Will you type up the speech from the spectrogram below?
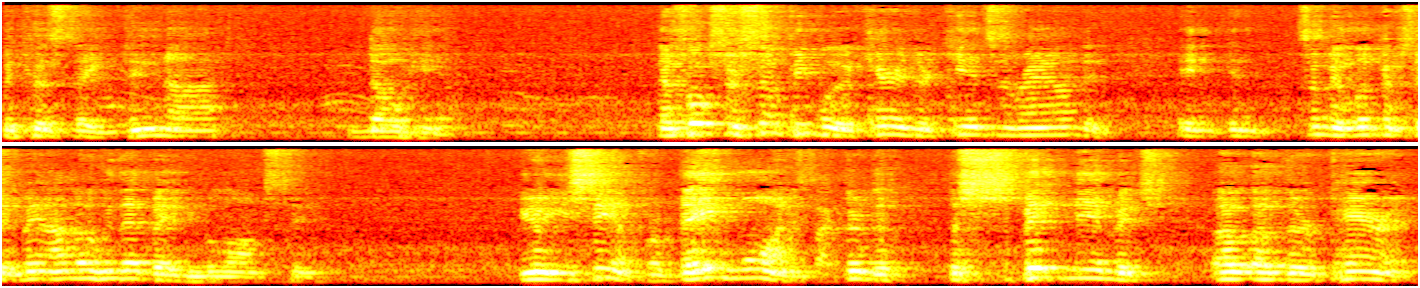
because they do not know him. Now, folks, there's some people that carry their kids around and, and, and somebody look up and say, Man, I know who that baby belongs to. You know, you see them from day one. It's like they're the, the spitting image of, of their parent.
